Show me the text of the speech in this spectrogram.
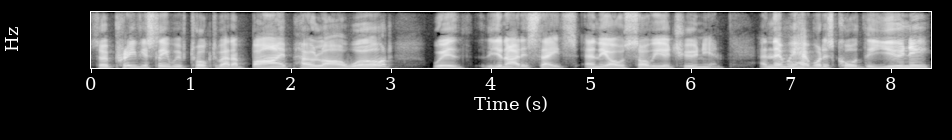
So previously, we've talked about a bipolar world with the United States and the old Soviet Union. And then we have what is called the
